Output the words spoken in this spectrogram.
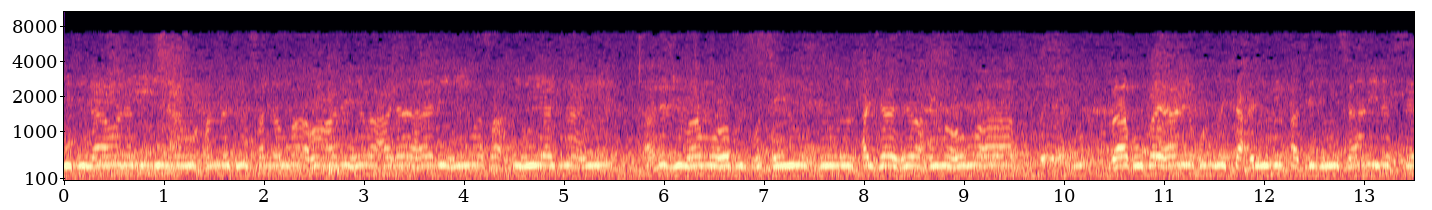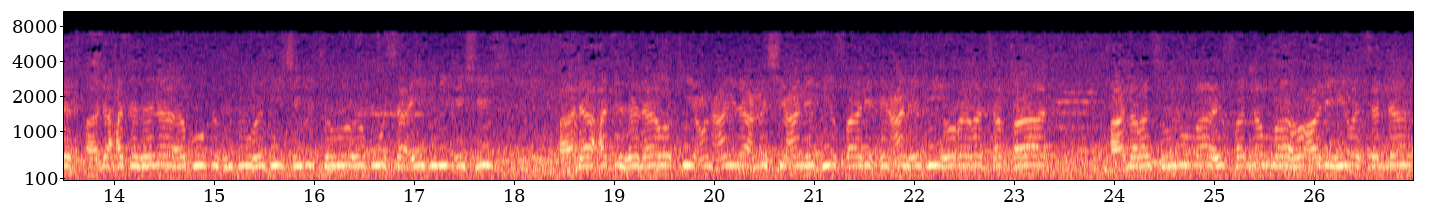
سيدنا ونبينا محمد صلى الله عليه وعلى آله وصحبه أجمعين. قال الإمام أبو الحسين مسلم الحجاج رحمه الله باب بيان حكم تحريم قتل الإنسان نفسه. قال حدثنا أبو بكر بن ابي شيبه وأبو سعيد الاشيش قال حدثنا وكيع عن الأعمش عن أبي صالح عن أبي هريرة قال قال رسول الله صلى الله عليه وسلم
